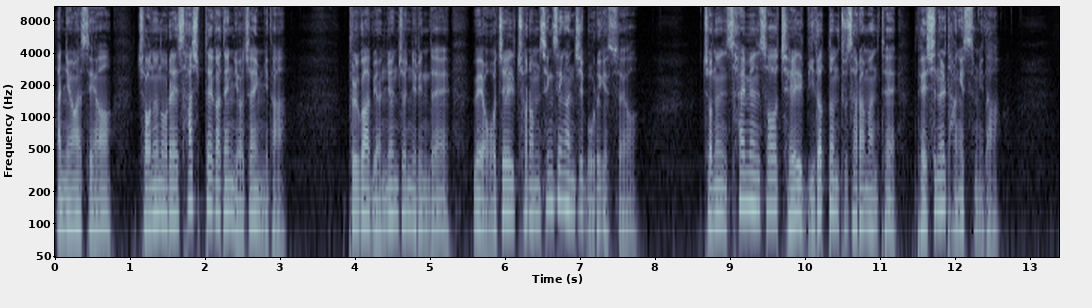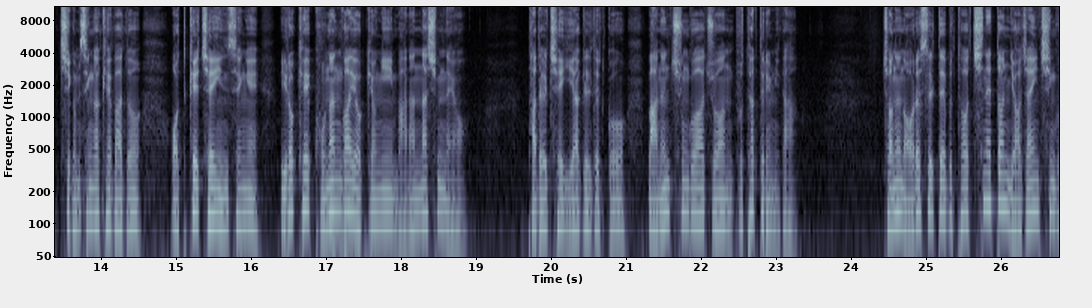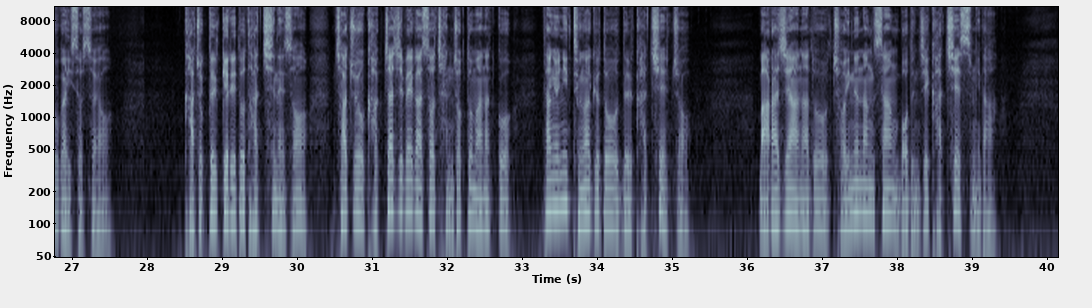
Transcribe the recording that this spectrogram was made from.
안녕하세요. 저는 올해 40대가 된 여자입니다. 불과 몇 년 전 일인데 왜 어제 일처럼 생생한지 모르겠어요. 저는 살면서 제일 믿었던 두 사람한테 배신을 당했습니다. 지금 생각해봐도 어떻게 제 인생에 이렇게 고난과 역경이 많았나 싶네요. 다들 제 이야기를 듣고 많은 충고와 조언 부탁드립니다. 저는 어렸을 때부터 친했던 여자인 친구가 있었어요. 가족들끼리도 다 친해서 자주 각자 집에 가서 잔 적도 많았고 당연히 등하교도 늘 같이 했죠. 말하지 않아도 저희는 항상 뭐든지 같이 했습니다.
